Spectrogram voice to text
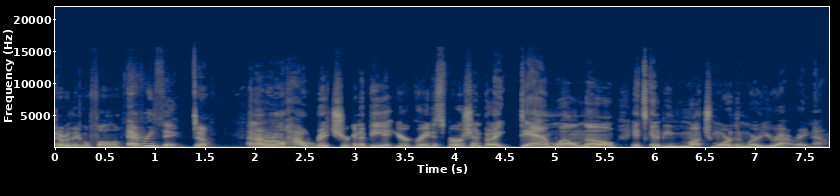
Everything will follow. everything. Yeah. And I don't know how rich you're going to be at your greatest version, but I damn well know it's going to be much more than where you're at right now.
